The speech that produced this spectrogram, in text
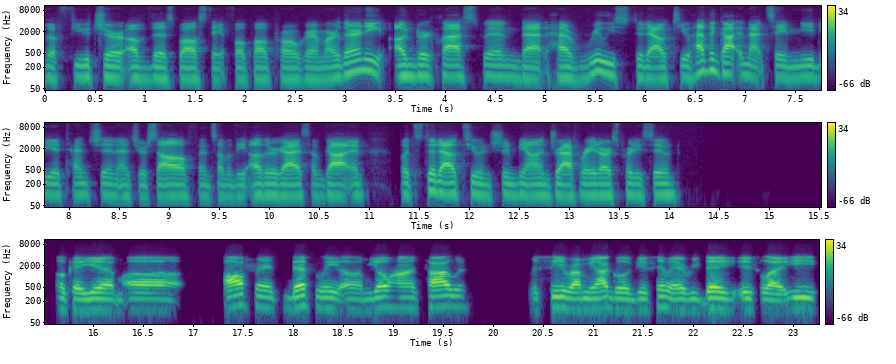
the future of this Ball State football program, are there any underclassmen that have really stood out to you? Haven't gotten that same media attention as yourself and some of the other guys have gotten, but stood out to you and should be on draft radars pretty soon? Okay, yeah. Uh offense definitely um Yo'Heinz Tyler, receiver. I mean, I go against him every day. It's like he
